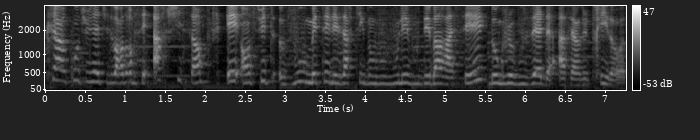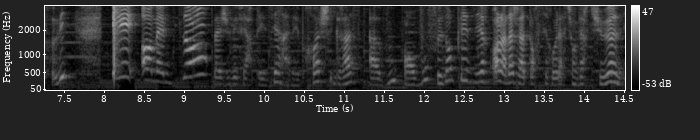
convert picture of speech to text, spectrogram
créer un compte United Wardrobe, c'est archi simple. Et ensuite vous mettez les articles dont vous voulez vous débarrasser. Donc je vous aide à faire du tri dans votre vie. Et en même temps, bah, je vais faire plaisir à mes proches grâce à vous, en vous faisant plaisir. Oh là là, j'adore ces relations vertueuses,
